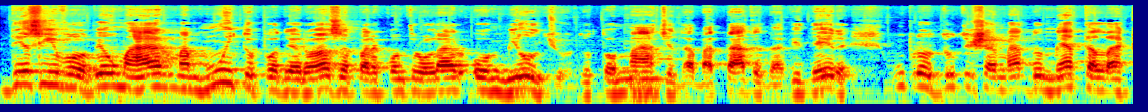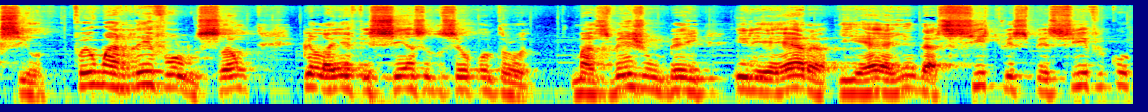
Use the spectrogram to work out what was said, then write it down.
desenvolveu uma arma muito poderosa para controlar o mildio do tomate, da batata, da videira, um produto chamado metalaxil. Foi uma revolução pela eficiência do seu controle. Mas vejam bem, ele era e é ainda sítio específico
